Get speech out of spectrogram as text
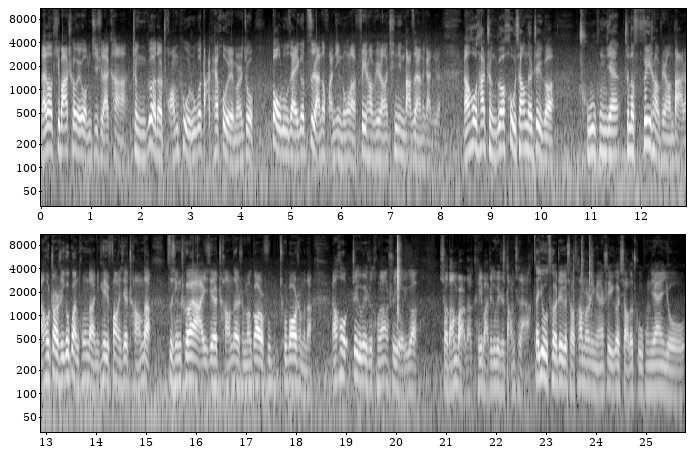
来到 T 八车尾，我们继续来看啊，整个的床铺如果打开后尾门，就暴露在一个自然的环境中了，非常非常亲近大自然的感觉。然后它整个后箱的这个储物空间真的非常非常大。然后这儿是一个贯通的，你可以放一些长的自行车呀，一些长的什么高尔夫球包什么的。然后这个位置同样是有一个小挡板的，可以把这个位置挡起来啊。在右侧这个小舱门里面是一个小的储物空间，有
